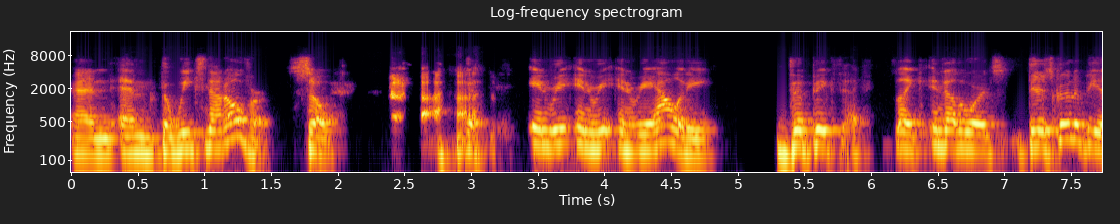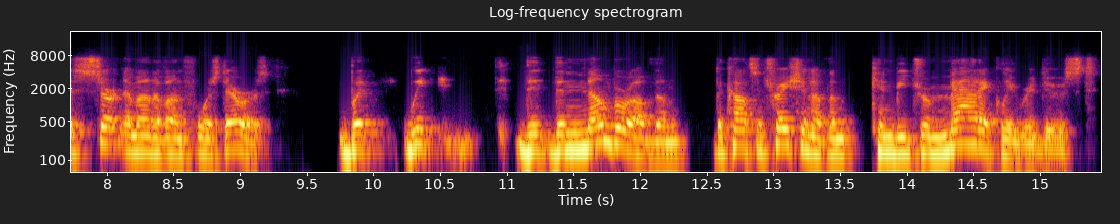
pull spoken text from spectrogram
and and the week's not over. So in re, in re, in reality, the big th- like in other words, there's going to be a certain amount of unforced errors, but we the the number of them the concentration of them can be dramatically reduced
